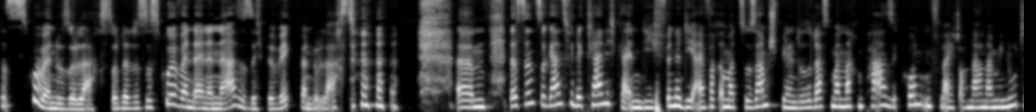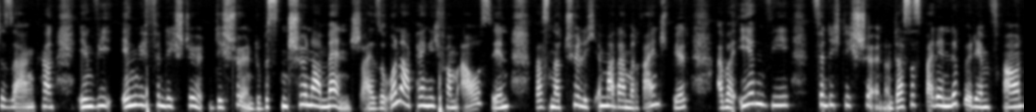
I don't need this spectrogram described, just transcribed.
Das ist cool, wenn du so lachst. Oder das ist cool, wenn deine Nase sich bewegt, wenn du lachst. ähm, das sind so ganz viele Kleinigkeiten, die ich finde, die einfach immer zusammenspielen, sodass man nach ein paar Sekunden, vielleicht auch nach einer Minute sagen kann, irgendwie, irgendwie finde ich dich schön. Du bist ein schöner Mensch. Also unabhängig vom Aussehen, was natürlich immer damit reinspielt, aber irgendwie finde ich dich schön. Und das ist bei den Lipödem-Frauen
